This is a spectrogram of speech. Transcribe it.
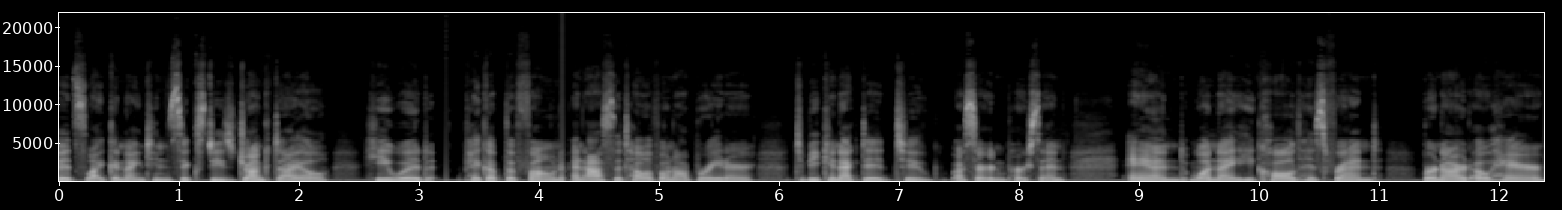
it's like a 1960s drunk dial. He would pick up the phone and ask the telephone operator to be connected to a certain person. And one night he called his friend Bernard O'Hare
